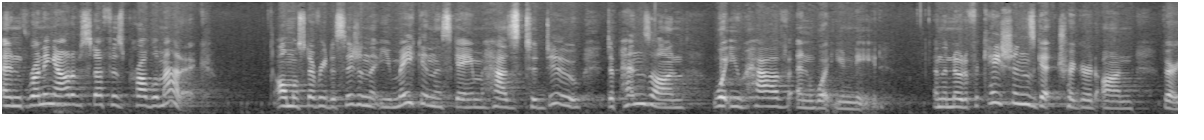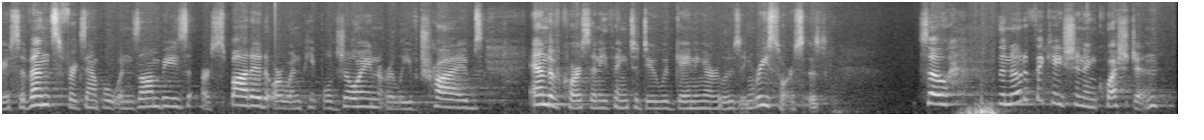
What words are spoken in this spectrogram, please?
and running out of stuff is problematic. Almost every decision that you make in this game has to do, depends on what you have and what you need. And the notifications get triggered on various events, for example, when zombies are spotted or when people join or leave tribes, and of course anything to do with gaining or losing resources. So the notification in question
